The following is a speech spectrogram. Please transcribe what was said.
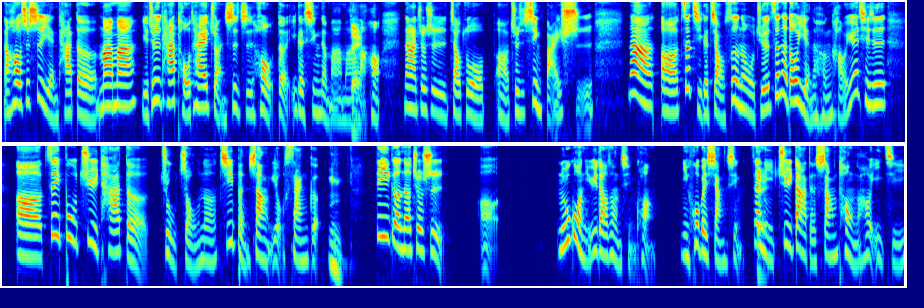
然后是饰演她的妈妈，也就是她投胎转世之后的一个新的妈妈了哈。那就是叫做呃，就是姓白石。那呃，这几个角色呢，我觉得真的都演得很好，因为其实呃，这部剧它的主轴呢，基本上有三个。嗯，第一个呢，就是呃，如果你遇到这种情况，你会不会相信，在你巨大的伤痛，然后以及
